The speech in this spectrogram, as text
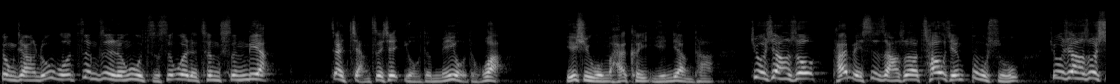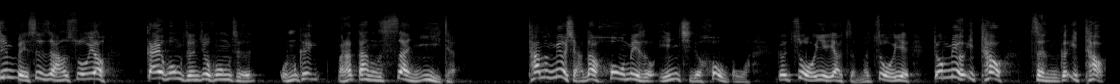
宋江，如果政治人物只是为了蹭声量，在讲这些有的没有的话，也许我们还可以原谅他。就像说台北市长说要超前部署，就像说新北市长说要该封城就封城，我们可以把它当成善意的。他们没有想到后面所引起的后果跟作业要怎么作业，都没有一套整个一套。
